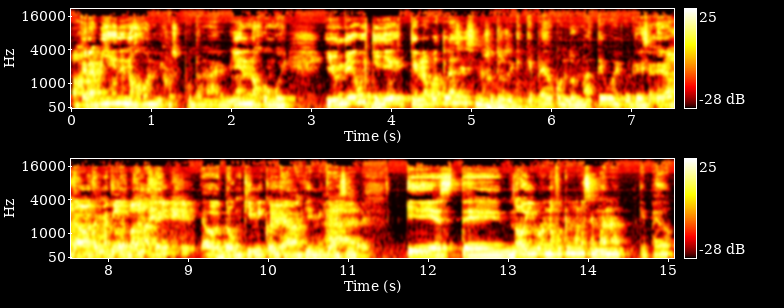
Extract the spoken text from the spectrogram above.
Ajá. Era bien enojón, hijo de su puta madre. Bien enojón, güey. Y un día, güey, que llegue, que no va a clases y nosotros de que, ¿qué pedo con Don Mate, güey? Porque era daba matemáticas, Don Mate. O Don Químico, el que daba química, así. Arre. Y este, no iba, no fue como una semana. ¿Qué pedo?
